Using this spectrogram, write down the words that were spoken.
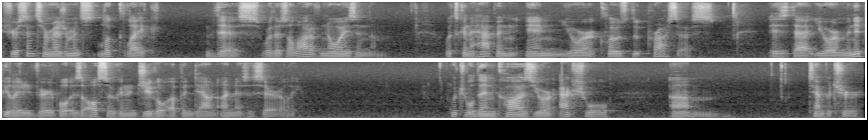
If your sensor measurements look like this, where there's a lot of noise in them, what's going to happen in your closed loop process is that your manipulated variable is also going to jiggle up and down unnecessarily, which will then cause your actual um, temperature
